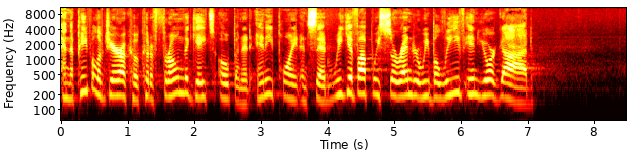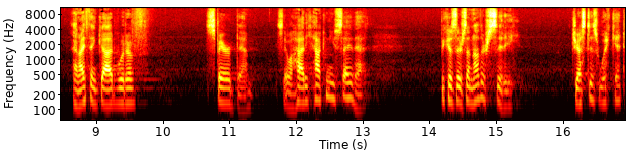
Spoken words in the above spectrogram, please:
And the people of Jericho could have thrown the gates open at any point and said, We give up, we surrender, we believe in your God. And I think God would have spared them. You say, Well, how, do how can you say that? Because there's another city just as wicked.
